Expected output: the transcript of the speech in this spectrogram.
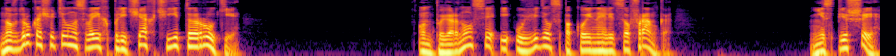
но вдруг ощутил на своих плечах чьи-то руки. Он повернулся и увидел спокойное лицо Франка — «Не спеши.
